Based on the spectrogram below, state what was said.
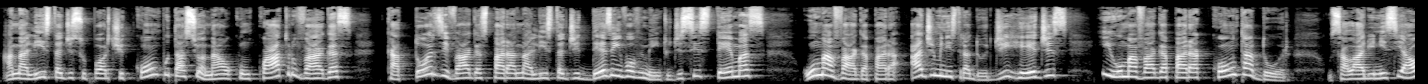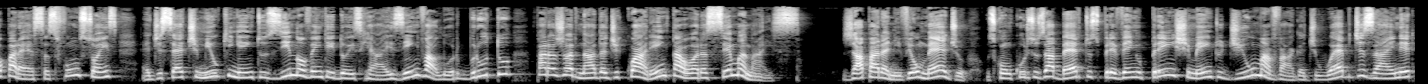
analista de suporte computacional, com quatro vagas, 14 vagas para analista de desenvolvimento de sistemas, uma vaga para administrador de redes e uma vaga para contador. O salário inicial para essas funções é de R$ 7.592 em valor bruto para a jornada de 40 horas semanais. Já para nível médio, os concursos abertos prevêem o preenchimento de uma vaga de web designer,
